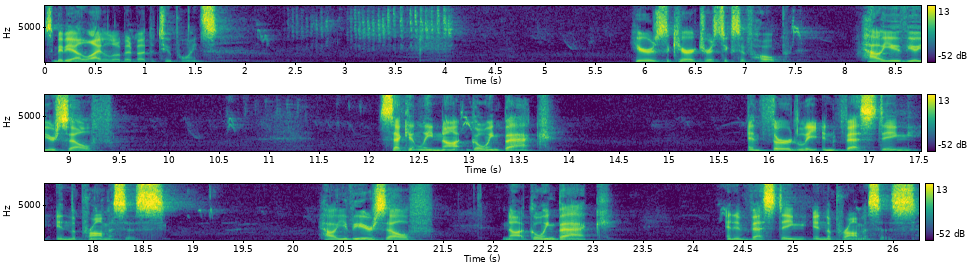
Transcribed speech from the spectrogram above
So maybe I lied a little bit about the two points. Here's the characteristics of hope how you view yourself. Secondly, not going back. And thirdly, investing in the promises. How you view yourself, not going back, and investing in the promises.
